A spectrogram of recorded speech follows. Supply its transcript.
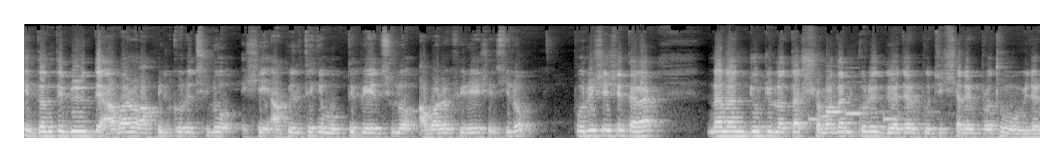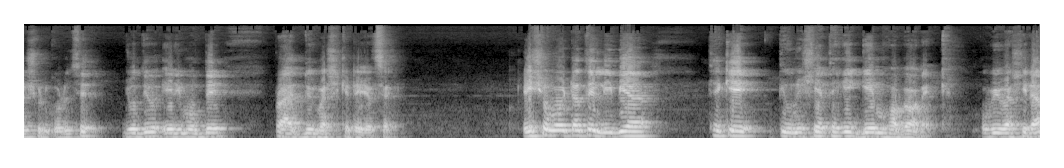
সিদ্ধান্তের বিরুদ্ধে আবারও আপিল করেছিল, সেই আপিল থেকে মুক্তি পেয়েছিল, আবারও ফিরে এসেছিল। পরিশেষে তারা নানান জটিলতার সমাধান করে দুই হাজার পঁচিশ সালের প্রথম অভিযান শুরু করেছে, যদিও এরই মধ্যে প্রায় দুই মাস কেটে গেছে। এই সময়টাতে লিবিয়া থেকে, তিউনিশিয়া থেকে গেম হবে অনেক। অভিবাসীরা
